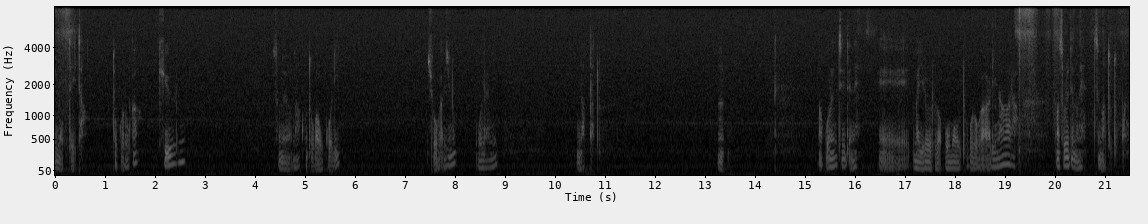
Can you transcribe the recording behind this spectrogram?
思っていたところが急にそのようなことが起こり障害児の親になったと。うんまあ、これについてね、えーまあ、いろいろ思うところがありながら、まあ、それでもね妻と共に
